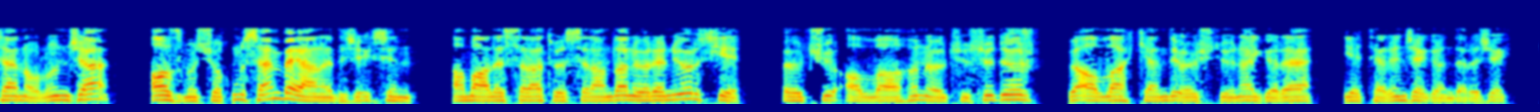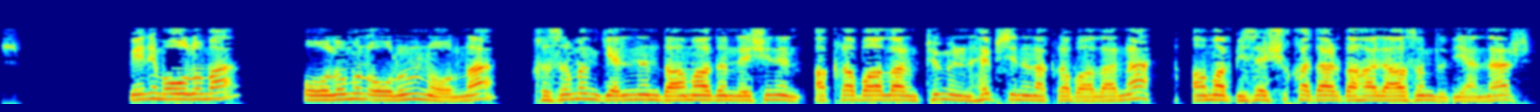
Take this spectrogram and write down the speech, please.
sen olunca az mı çok mu sen beyan edeceksin. Ama aleyhissalatü vesselam'dan öğreniyoruz ki ölçü Allah'ın ölçüsüdür ve Allah kendi ölçtüğüne göre yeterince gönderecektir. Benim oğluma, oğlumun oğlunun oğluna, kızımın gelinin damadın eşinin akrabaların tümünün hepsinin akrabalarına ama bize şu kadar daha lazımdı diyenler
